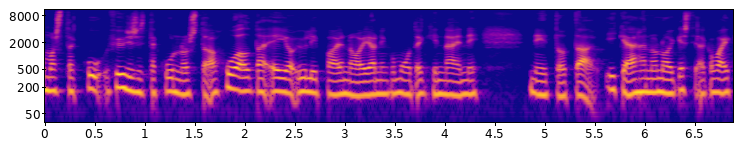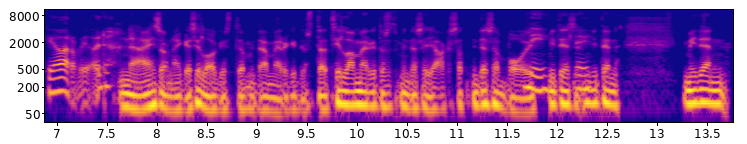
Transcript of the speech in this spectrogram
omasta ku, fyysisestä kunnostaan huolta, ei ole ylipainoa ja niin kuin muutenkin näin, niin, niin tota, ikäähän on oikeasti aika vaikea arvioida. Näin se on, eikä sillä oikeasti ole mitään merkitystä. Että sillä on merkitystä, että miten sä jaksat, miten sä voit, Niin, miten, se, niin. miten, miten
